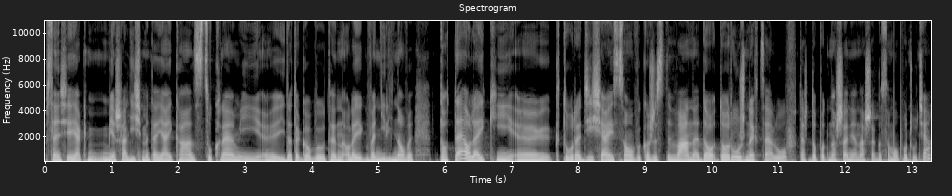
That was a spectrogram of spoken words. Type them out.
w sensie jak mieszaliśmy te jajka z cukrem i, y, i do tego był ten olejek wanilinowy, to te olejki, y, które dzisiaj są wykorzystywane do, do różnych celów, też do podnoszenia naszego samopoczucia,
